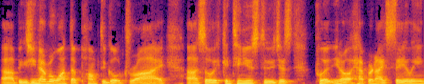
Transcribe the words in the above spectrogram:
because you never want the pump to go dry. so it continues to just put you know heparinized saline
